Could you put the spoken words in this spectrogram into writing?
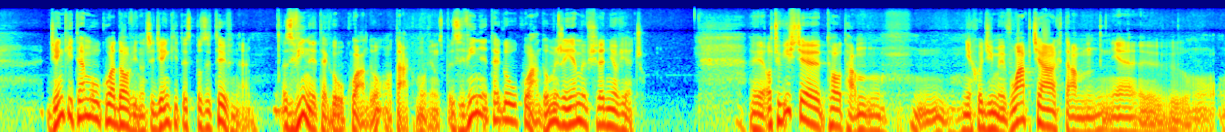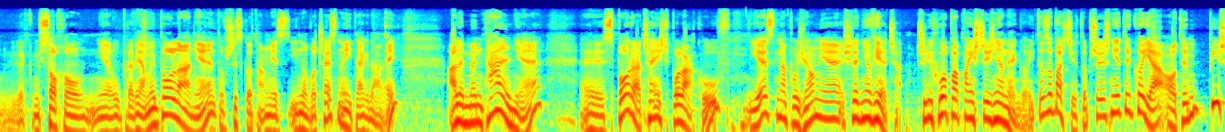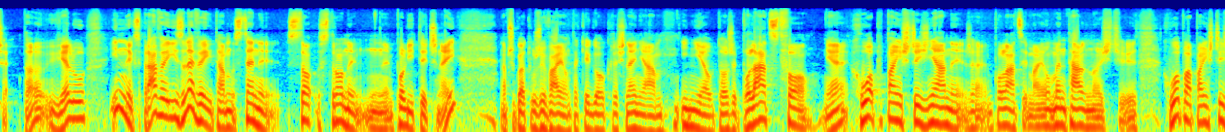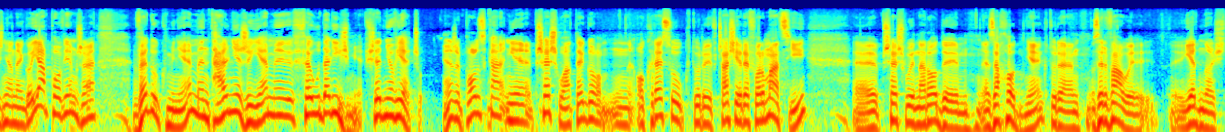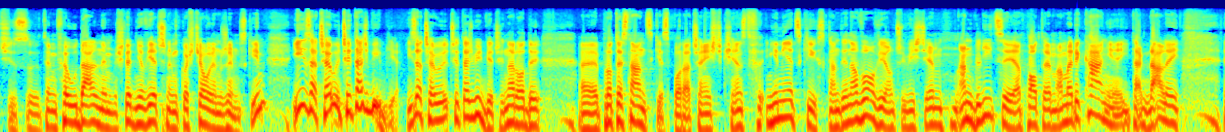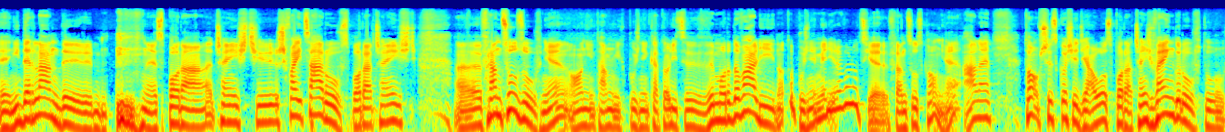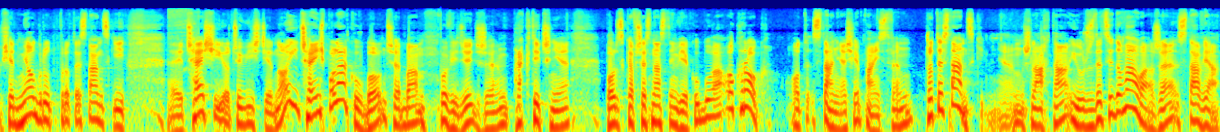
Dzięki temu układowi, znaczy dzięki to jest pozytywne, z winy tego układu, o tak mówiąc, z winy tego układu my żyjemy w średniowieczu. E, oczywiście to tam mm, nie chodzimy w łapciach, tam nie jakimś sochą nie uprawiamy pola, nie? To wszystko tam jest i nowoczesne i tak dalej. Ale mentalnie e, spora część Polaków jest na poziomie średniowiecza, czyli chłopa pańszczyźnianego. I to zobaczcie, to przecież nie tylko ja o tym piszę. To wielu innych z prawej i z lewej tam sceny, sto, strony mm, politycznej na przykład używają takiego określenia inni autorzy, polactwo, nie? chłop pańszczyźniany, że Polacy mają mentalność y, chłopa pańszczyźnianego. Ja powiem, że według mnie mentalnie żyjemy w feudalizmie, w średniowieczu. Nie? Że Polska nie przeszła tego mm, okresu, który w czasie reformacji E, przeszły narody zachodnie, które zerwały jedność z tym feudalnym, średniowiecznym kościołem rzymskim i zaczęły czytać Biblię. I zaczęły czytać Biblię, czyli narody e, protestanckie, spora część księstw niemieckich, Skandynawowie, oczywiście Anglicy, a potem Amerykanie i tak dalej, e, Niderlandy, spora część Szwajcarów, spora część Francuzów, nie? Oni tam ich później katolicy wymordowali, no to później mieli rewolucję francuską, nie? Ale to wszystko się działo, spora część Węgrów, tu siedmiogród protestancki, e, Czesi oczywiście, no i część Polaków, bo trzeba powiedzieć, że praktycznie Polska w XVI wieku była o krok od stania się państwem protestanckim. Nie? Szlachta już zdecydowała, że stawia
